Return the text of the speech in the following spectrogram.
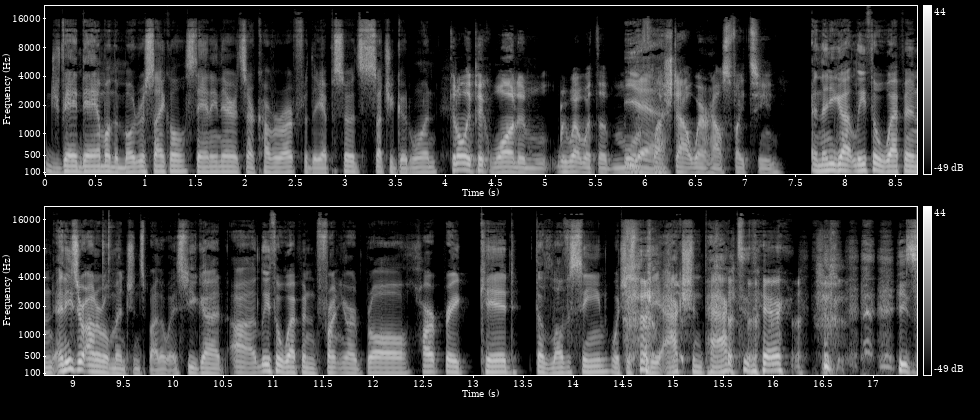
Van Damme on the motorcycle standing there. It's our cover art for the episode. It's such a good one. Could only pick one, and we went with a more Yeah. fleshed out warehouse fight scene. And then you got Lethal Weapon, and these are honorable mentions, by the way. So you got uh, Lethal Weapon, Front Yard Brawl, Heartbreak Kid, the love scene, which is pretty action packed there. He's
